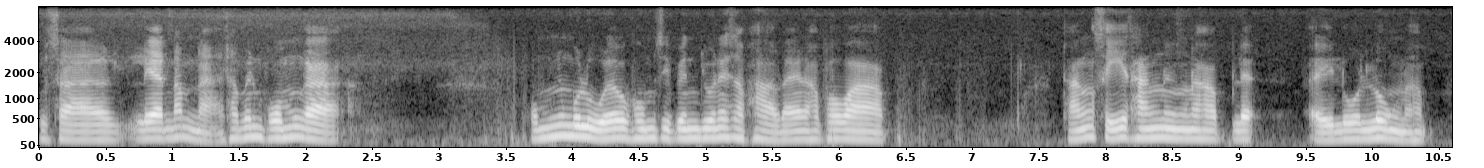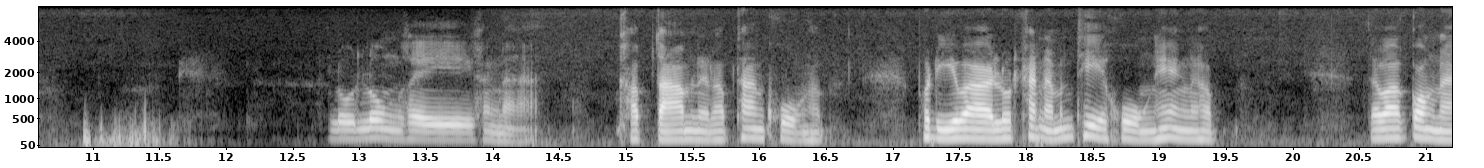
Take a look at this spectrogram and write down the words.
อุตสาแลนน้ำหนาถ้าเป็นผมกะผมยังไม่รู้เลยว่าผมสิเป็นอยู่ในสภาพใดนะครับ เพราะว่าทั้งสีทั้งหนึ่งนะครับ และ ไอ้โลนลงนะครับ โลนลงใส่ข้างหน้าขับตามเลยนะครับทางโค้งครับ พอดีว่ารถคันนั้นมันเทโค้งแห้งนะครับ แต่ว่ากล้องหน้า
